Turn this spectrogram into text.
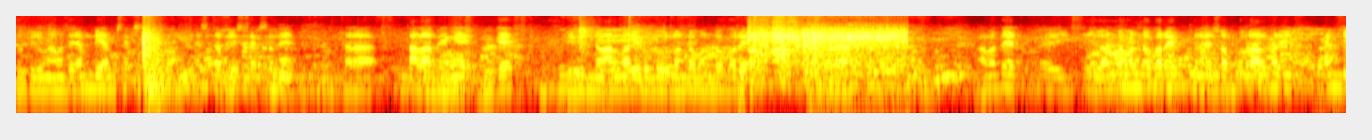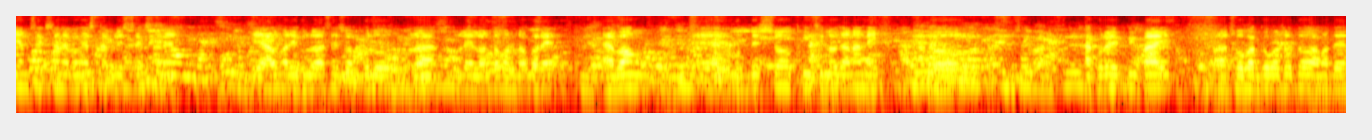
দুটি রুমে আমাদের এমডিএম সেকশন এবং এস্টাবলিশ সেকশনে তারা তালা ভেঙে ঢুকে বিভিন্ন আলমারিগুলো লণ্ডভণ্ড করে। তারা আমাদের এই এই লন্ডভন্ড করে ফেলে সবগুলো আলমারি এমডিএম সেকশন এবং এস্টাবলিশ সেকশনের যে আলমারিগুলো আছে, সবগুলো ওরা খুলে লন্ডভন্ড করে। এবং উদ্দেশ্য কী ছিল জানা নেই। তো ঠাকুরের কৃপায় সৌভাগ্যবশত আমাদের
